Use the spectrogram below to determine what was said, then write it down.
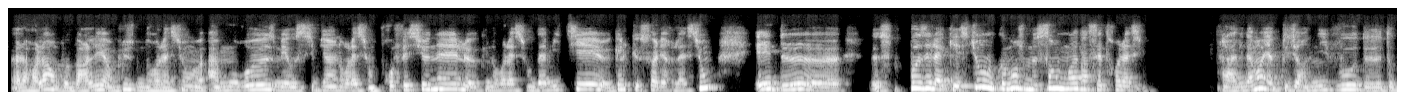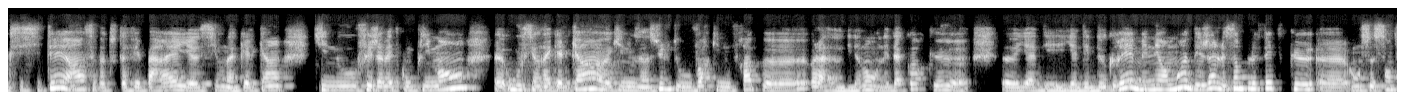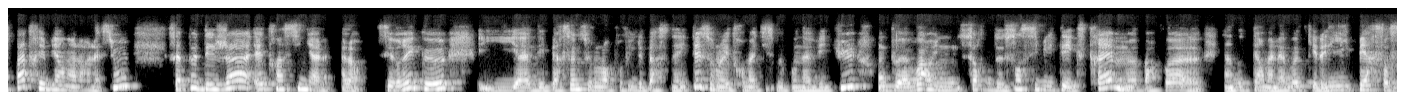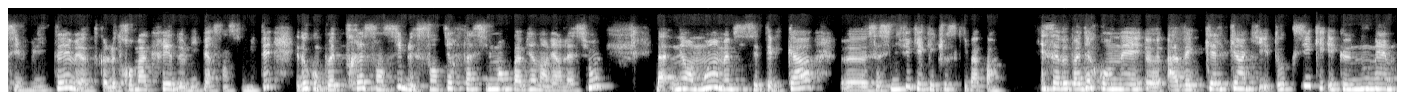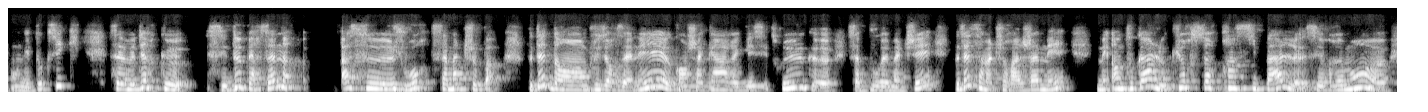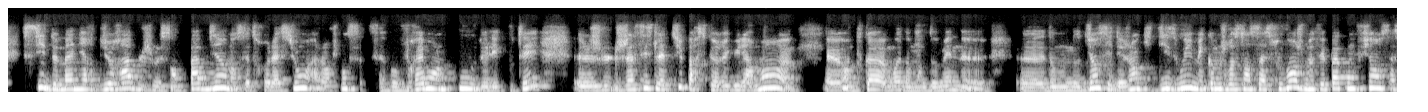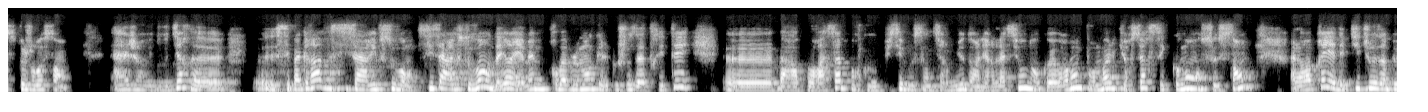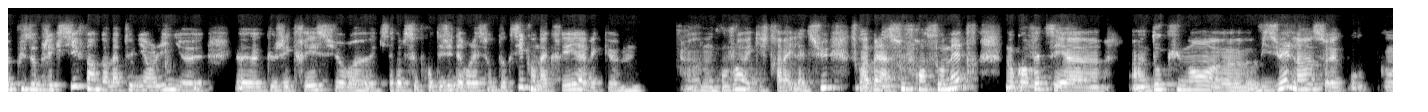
Alors là, on peut parler en plus d'une relation amoureuse, mais aussi bien une relation professionnelle qu'une relation d'amitié, quelles que soient les relations, et de se poser la question, comment je me sens moi dans cette relation alors évidemment, il y a plusieurs niveaux de toxicité. Hein. C'est pas tout à fait pareil euh, si on a quelqu'un qui nous fait jamais de compliments euh, ou si on a quelqu'un euh, qui nous insulte ou voire qui nous frappe. voilà, évidemment, on est d'accord que il y a des y a des degrés, mais néanmoins déjà le simple fait que on se sente pas très bien dans la relation, ça peut déjà être un signal. Alors c'est vrai que il y a des personnes selon leur profil de personnalité, selon les traumatismes qu'on a vécu, on peut avoir une sorte de sensibilité extrême. Parfois, il y a un autre terme à la mode qui est l'hypersensibilité mais en tout cas le trauma crée de l'hypersensibilité. Et donc on peut être très sensible et se sentir facilement pas bien dans les relations. Bah, néanmoins, même si c'était le cas, euh, ça signifie qu'il y a quelque chose qui va pas. Et ça ne veut pas dire qu'on est euh, avec quelqu'un qui est toxique et que nous-mêmes on est toxique. Ça veut dire que ces deux personnes à ce jour, ça matche pas. Peut-être dans plusieurs années, quand chacun a réglé ses trucs, euh, ça pourrait matcher. Peut-être ça matchera jamais. Mais en tout cas, le curseur principal, c'est vraiment euh, si de manière durable, je me sens pas bien dans cette relation, alors je pense que ça vaut vraiment le coup de l'écouter. Euh, j'insiste là-dessus parce que régulièrement, en tout cas moi dans mon domaine, dans mon audience, il y a des gens qui disent oui, mais comme je ressens ça souvent, je me fais pas confiance à ce que je ressens. Ah, j'ai envie de vous dire, euh, euh, c'est pas grave si ça arrive souvent. Si ça arrive souvent, d'ailleurs, il y a même probablement quelque chose à traiter euh, par rapport à ça pour que vous puissiez vous sentir mieux dans les relations. Donc vraiment, pour moi, le curseur, c'est comment on se sent. Alors après, il y a des petites choses un peu plus objectives hein, dans l'atelier en ligne que j'ai créé sur qui s'appelle Se protéger des relations toxiques. On a créé avec euh, mon conjoint avec qui je travaille là-dessus, ce qu'on appelle un souffranceomètre. Donc en fait, c'est un, un, document euh, visuel hein,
